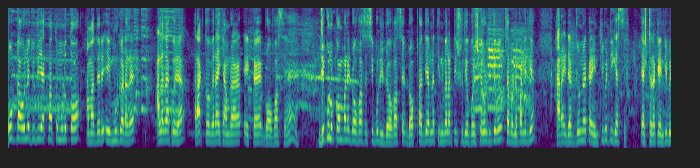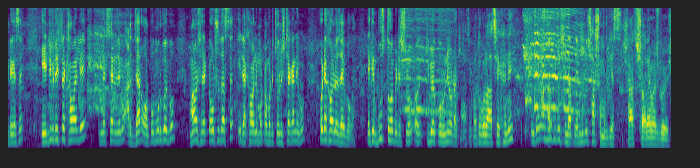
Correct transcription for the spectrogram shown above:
রোগটা হলে যদি একমাত্র মূলত আমাদের এই মুরগাটারে আলাদা করে রাখতে হবে রাখে আমরা একটা ড্রপ আছে হ্যাঁ? যে কোনো কোম্পানির ড্রপ আছে সিপুরি ডব আছে ড্রপটা দিয়ে আপনার তিন বেলা টিস্যু দিয়ে পরিষ্কার করে দিতে হবে সাবানে পানি দিয়ে। আর এটার জন্য একটা অ্যান্টিবায়োটিক আছে এক্সট্রা একটা অ্যান্টিবায়োটিক আছে। এই অ্যান্টিবায়োটিকটা খাওয়াইলে আপনাকে ছেড়ে দেবো আর যার অল্প মুরগ হইব মানুষের একটা ওষুধ আছে এটা খাওয়ালে মোটামুটি চল্লিশ টাকা নেব ওটা খাওয়ালে যাইবো গা। লেকিন বুঝতে হবে এটা আহ, কীভাবে করণীয় ওটা কি। আচ্ছা কতগুলো আছে এখানে? এটা মুরগি বেশি না আপনার মুরগি সাতশো মুরগি আছে। সাতশো আড়াই মাস বয়স।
